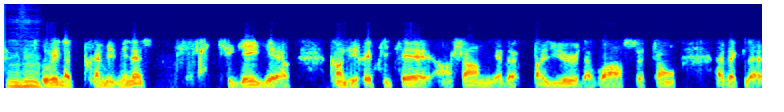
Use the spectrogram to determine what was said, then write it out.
Mhm. J'ai trouvé notre premier ministre fatigué hier quand il répliquait en chambre. Il n'y avait pas lieu d'avoir ce ton avec la,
